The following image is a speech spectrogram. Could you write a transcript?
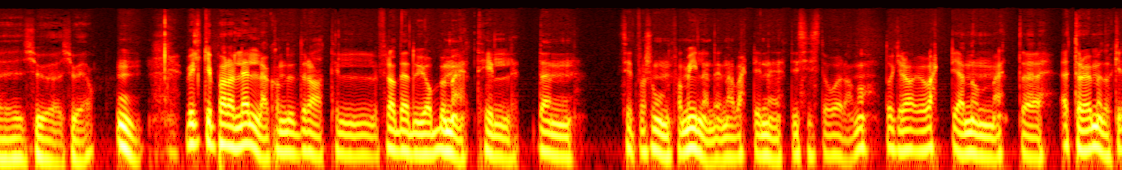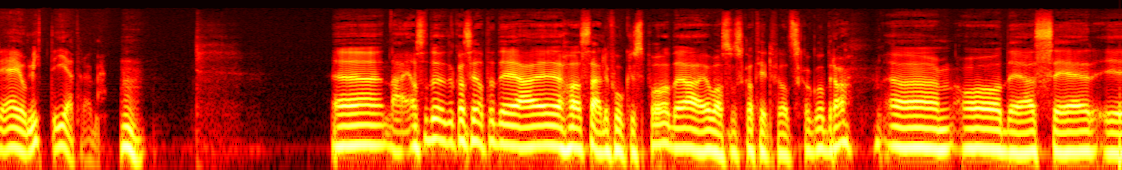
eh, i 2021. Mm. Hvilke paralleller kan du dra til, fra det du jobber med, til den situasjonen familien din har vært inne i de siste årene? Dere har jo vært gjennom et, eh, et traume. Dere er jo midt i et traume. Mm. Eh, nei, altså du, du kan si at det jeg har særlig fokus på, det er jo hva som skal til for at det skal gå bra. Eh, og det jeg ser i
